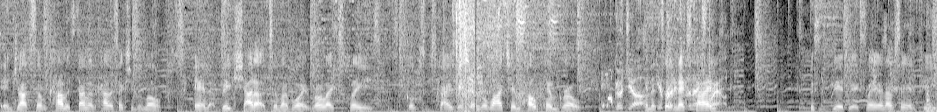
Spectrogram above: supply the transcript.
and drop some comments down in the comment section below. And a big shout out to my boy Relox Plays. Go subscribe to him, go watch him, help him grow. Good job. And until next next time, round. This is VA3X Slayer, and I'm saying peace.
